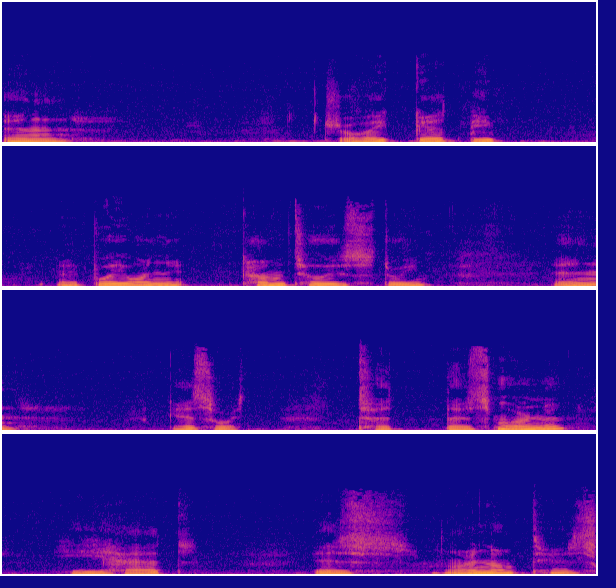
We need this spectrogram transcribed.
and try get people everyone come to his dream and guess what? T this morning he had his one of his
